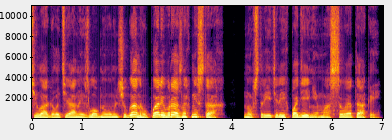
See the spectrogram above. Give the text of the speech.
Тела Галатиана и злобного мальчугана упали в разных местах, но встретили их падение массовой атакой.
